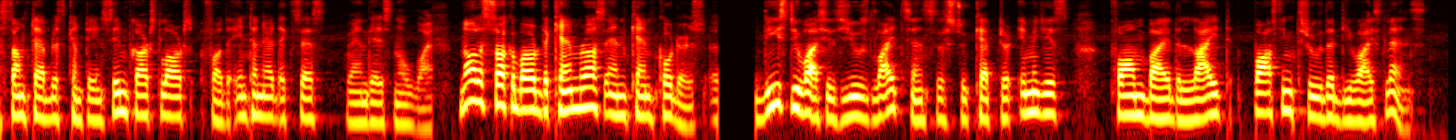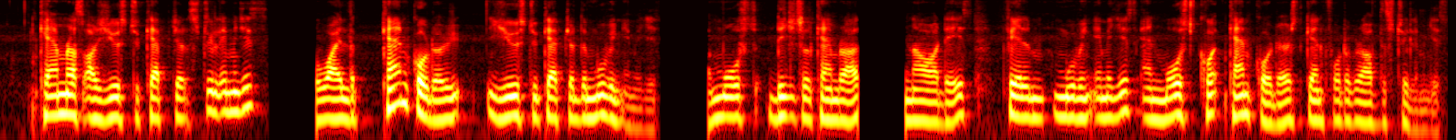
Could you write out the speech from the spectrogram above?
Some tablets contain SIM card slots for the internet access when there is no Wi-Fi. Now let's talk about the cameras and camcorders. Uh, these devices use light sensors to capture images formed by the light passing through the device lens. Cameras are used to capture still images, while the camcorder used to capture the moving images. Most digital cameras nowadays film moving images and most camcorders can photograph the still images.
